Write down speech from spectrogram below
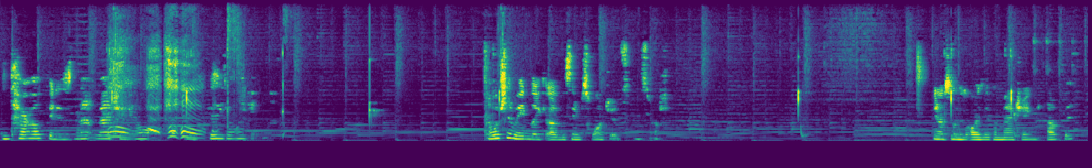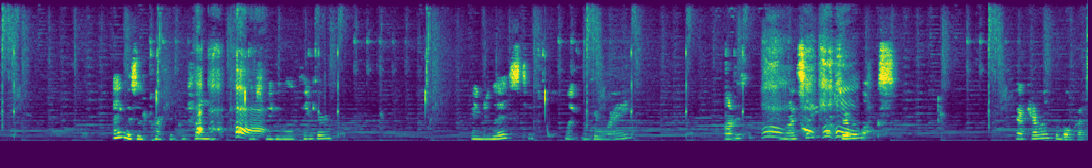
The entire outfit is not matching at all. I really don't like it. I wish I made like uh, the same swatches and stuff. You know, so there's always like a matching outfit. I think this is perfectly fine. Just make a little pinker. Change this to like gray. Honestly, honestly, it looks. I kind of like the bowl cut.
